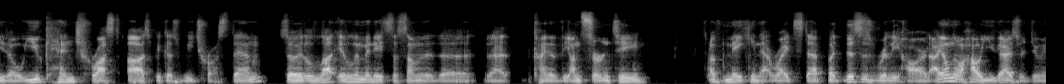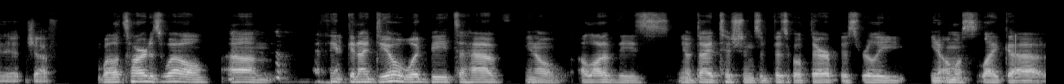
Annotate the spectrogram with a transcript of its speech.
you know you can trust us because we trust them. So it el- eliminates the, some of the that kind of the uncertainty of making that right step but this is really hard. I don't know how you guys are doing it jeff. Well it's hard as well. Um, i think an ideal would be to have you know a lot of these you know dietitians and physical therapists really you know almost like uh,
